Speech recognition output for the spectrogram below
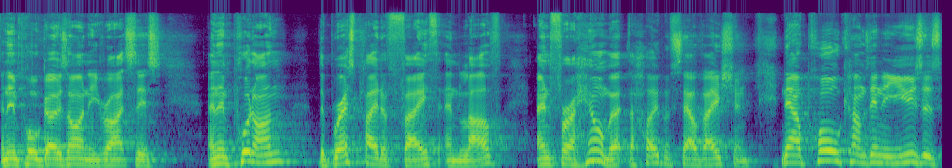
And then Paul goes on, he writes this, and then put on the breastplate of faith and love, and for a helmet, the hope of salvation. Now, Paul comes in and uses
